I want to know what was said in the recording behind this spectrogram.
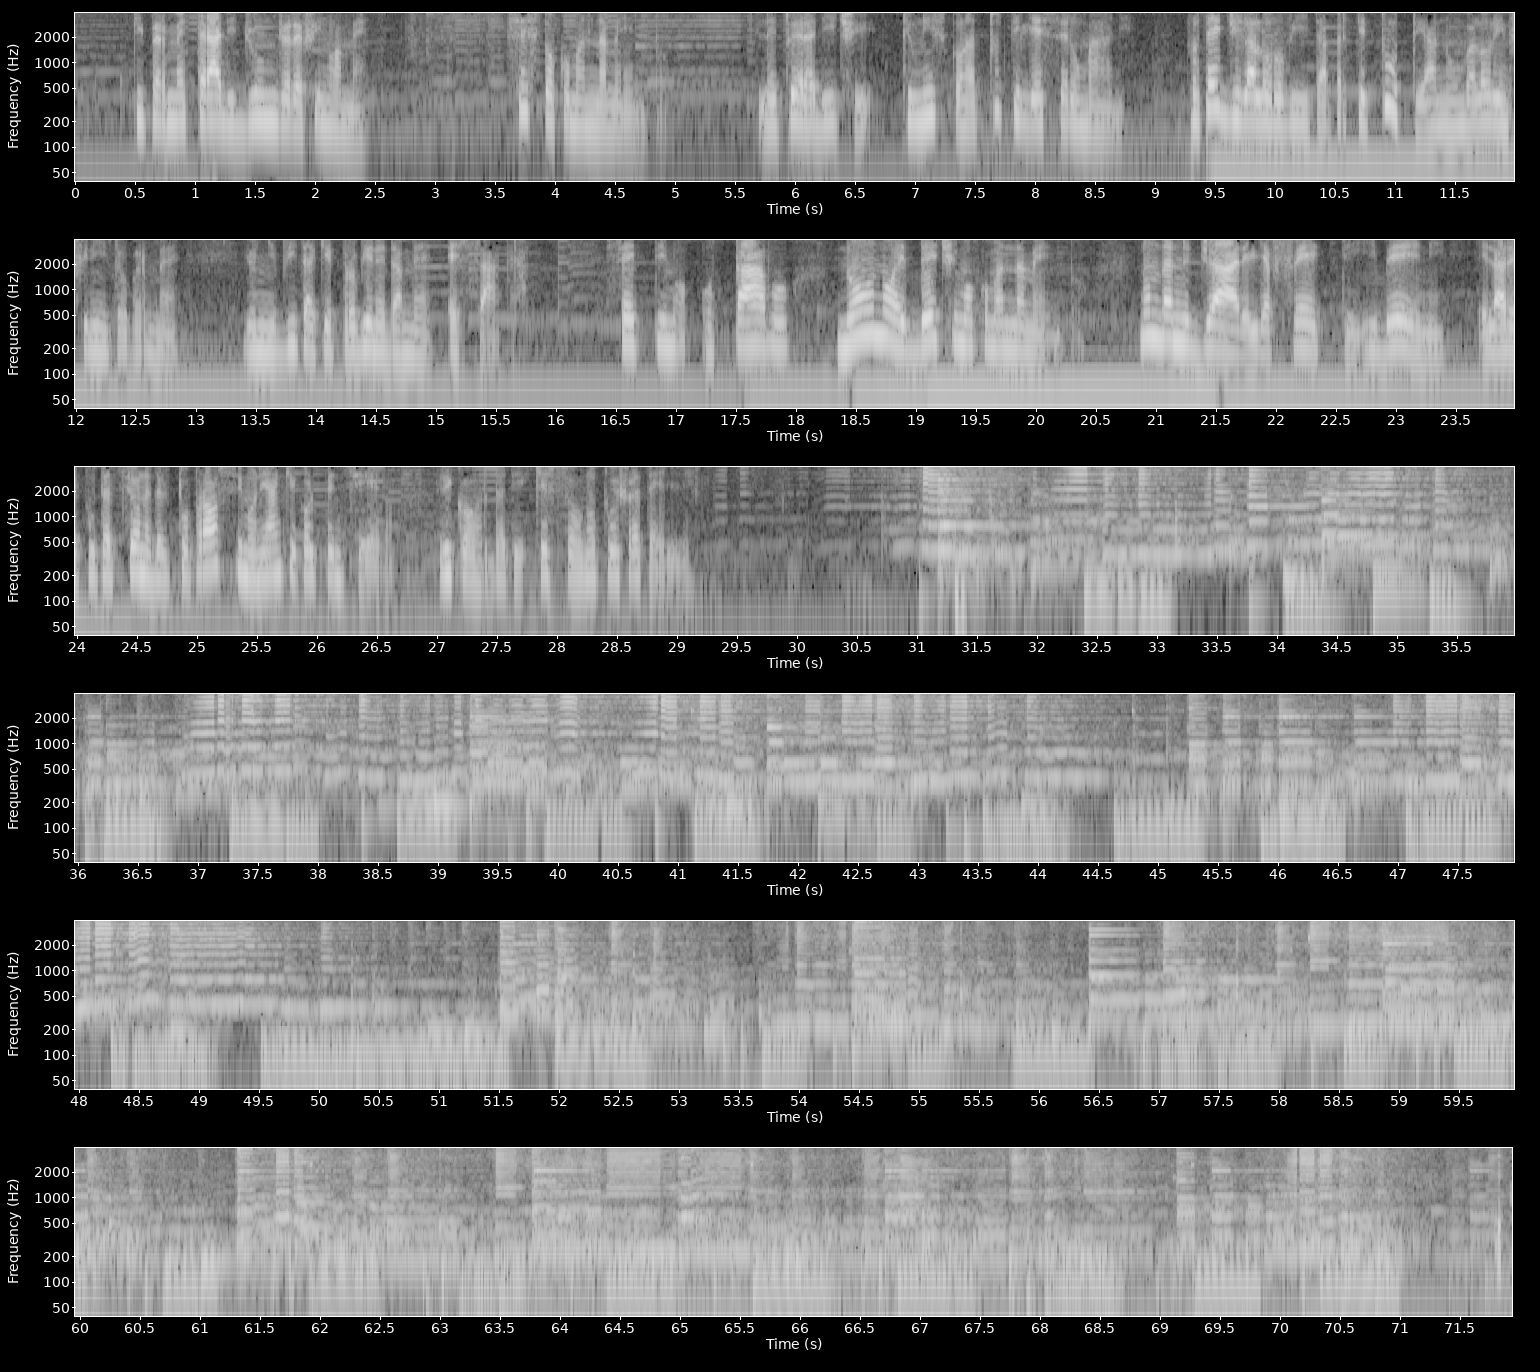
ti permetterà di giungere fino a me. Sesto comandamento. Le tue radici ti uniscono a tutti gli esseri umani. Proteggi la loro vita perché tutti hanno un valore infinito per me e ogni vita che proviene da me è sacra. Settimo, ottavo, nono e decimo comandamento. Non danneggiare gli affetti, i beni e la reputazione del tuo prossimo neanche col pensiero. Ricordati che sono tuoi fratelli.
